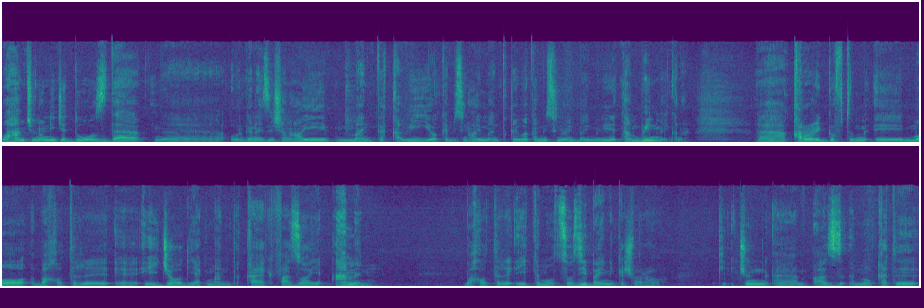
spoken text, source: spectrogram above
و همچنان اینجا 12 ارگانیزیشن های منطقوی یا کمیسیون های منطقی و کمیسیون های بین تمویل می‌کنن. قرار گفتم ما به خاطر ایجاد یک منطقه یک فضای امن به خاطر اعتماد سازی بین کشورها چون از موقعیت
